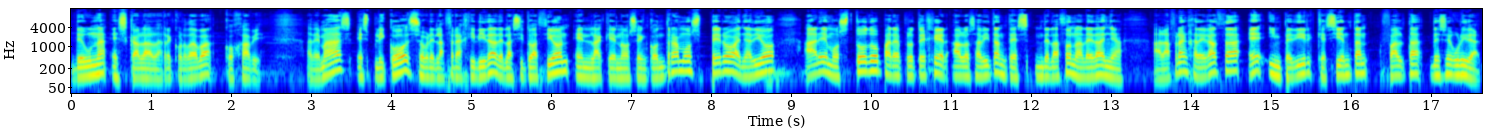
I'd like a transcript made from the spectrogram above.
de una escalada, recordaba Kojavi. Además, explicó sobre la fragilidad de la situación en la que nos encontramos, pero añadió, haremos todo para proteger a los habitantes de la zona aledaña a la franja de Gaza e impedir que sientan falta de seguridad.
